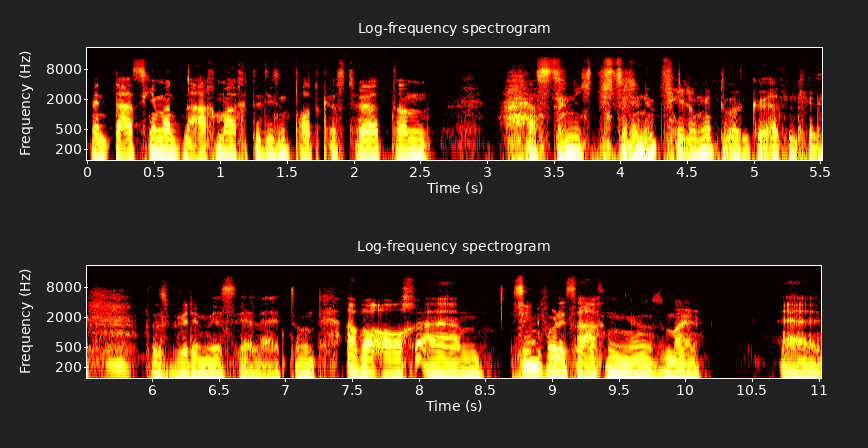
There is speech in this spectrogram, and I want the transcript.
wenn das jemand nachmacht, der diesen Podcast hört, dann hast du nicht bis zu den Empfehlungen durchgehört. Das würde mir sehr leid tun. Aber auch ähm, sinnvolle Sachen, also mal äh,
